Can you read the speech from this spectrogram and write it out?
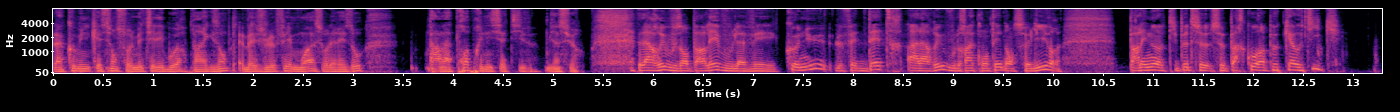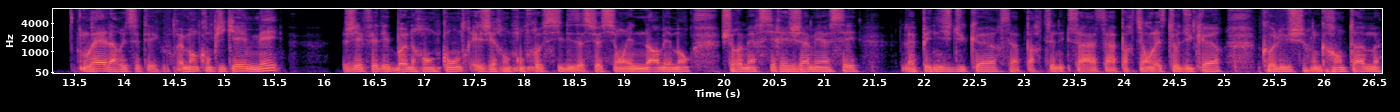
La communication sur le métier des boueurs, par exemple, eh ben, je le fais moi sur les réseaux par ma propre initiative, bien sûr. La rue, vous en parlez, vous l'avez connu, le fait d'être à la rue, vous le racontez dans ce livre. Parlez-nous un petit peu de ce, ce parcours un peu chaotique. Ouais, la rue, c'était vraiment compliqué, mais j'ai fait des bonnes rencontres et j'ai rencontré aussi des associations énormément. Je remercierai jamais assez la péniche du cœur, ça appartient, ça, ça appartient au resto du cœur, Coluche, un grand homme.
